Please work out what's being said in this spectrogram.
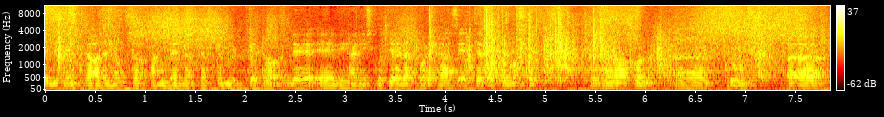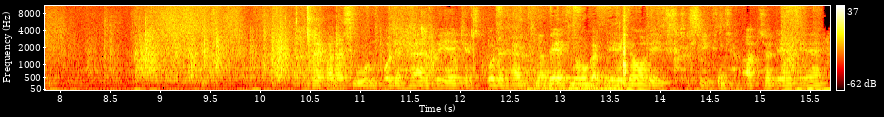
Elcentralen också använder ganska mycket. Och det är, vi har diskuterat på det här sättet att det måste finnas någon eh, grund, eh, reparation på det här vägen. På det här. Jag vet nog att det är dålig sikt, alltså den, är,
